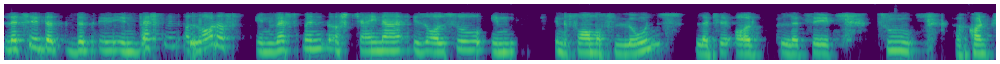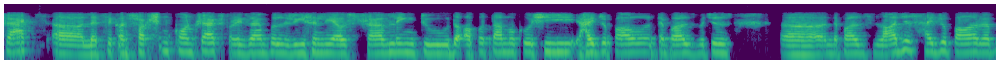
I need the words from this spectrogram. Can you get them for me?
let's say that the investment a lot of investment of China is also in in the form of loans let's say or let's say through uh, contracts uh, let's say construction contracts for example recently I was traveling to the upper Tamakoshi hydropower Nepal's which is uh, Nepal's largest hydropower.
